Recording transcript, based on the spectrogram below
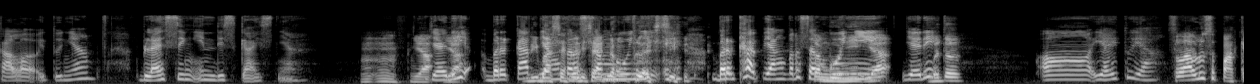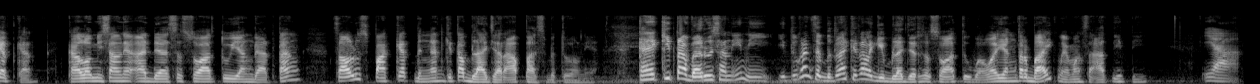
kalau itunya blessing in disguise-nya. Mm-mm, ya, Jadi ya. berkat Di yang tersembunyi, berkat yang tersembunyi. Sembunyi, ya. Jadi betul. eh, ya itu ya. selalu sepaket kan kalau misalnya ada sesuatu yang datang selalu sepaket dengan kita belajar apa sebetulnya kayak kita barusan ini itu kan sebetulnya kita lagi belajar sesuatu bahwa yang terbaik memang saat ini Ya.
